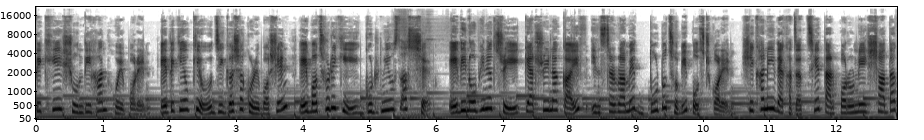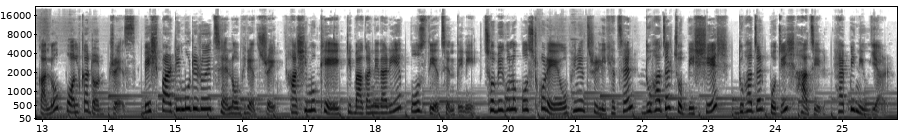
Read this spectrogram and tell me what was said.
দেখে সন্দিহান হয়ে পড়েন। এতে কেউ কেউ জিজ্ঞাসা করে বসেন, এই বছরে কি গুড নিউজ আসছে? এদিন অভিনেত্রী ক্যাটরিনা কাইফ ইনস্টাগ্রামে দুটো ছবি পোস্ট করেন। সেখানেই দেখা যাচ্ছে তার পরনে সাদা, কালো পলকা ডট ড্রেস। বেশ পার্টি মুডে রয়েছেন অভিনেত্রী। হাসি মুখে একটি বাগানে দাঁড়িয়ে পোজ দিয়েছেন তিনি। ছবিগুলো পোস্ট করে অভিনেত্রী লিখেছেন দু হাজার চব্বিশ শেষ দু হাজার পঁচিশ হাজির। Happy new year.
